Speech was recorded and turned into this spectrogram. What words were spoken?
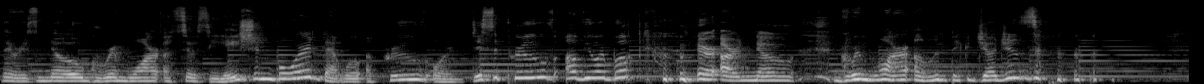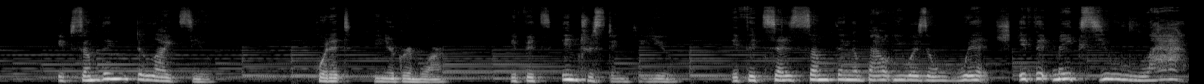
There is no grimoire association board that will approve or disapprove of your book. there are no grimoire Olympic judges. if something delights you, put it in your grimoire. If it's interesting to you, if it says something about you as a witch, if it makes you laugh,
